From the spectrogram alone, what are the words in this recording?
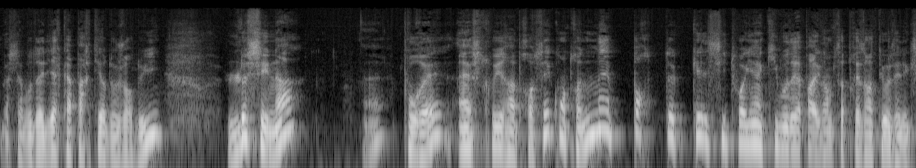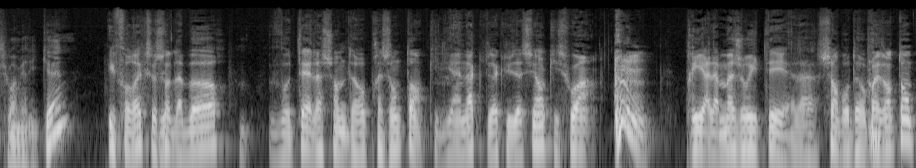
ben, ça voudrait dire qu'à partir d'aujourd'hui, le Sénat hein, pourrait instruire un procès contre n'importe quel citoyen qui voudrait, par exemple, se présenter aux élections américaines. Il faudrait que ce soit d'abord voté à la Chambre des représentants, qu'il y ait un acte d'accusation qui soit pris à la majorité à la Chambre des représentants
